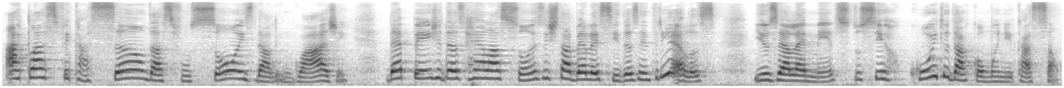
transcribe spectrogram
a classificação das funções da linguagem depende das relações estabelecidas entre elas e os elementos do circuito da comunicação.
